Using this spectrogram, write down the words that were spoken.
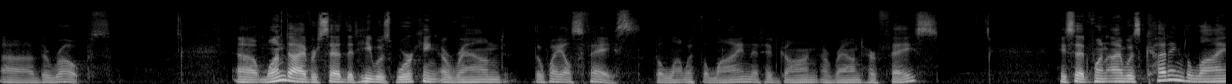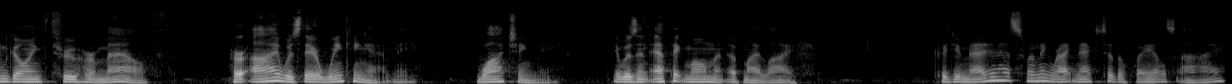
uh, the ropes. Uh, one diver said that he was working around the whale's face, the, with the line that had gone around her face. He said, When I was cutting the line going through her mouth, her eye was there winking at me, watching me. It was an epic moment of my life. Could you imagine that swimming right next to the whale's eye?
